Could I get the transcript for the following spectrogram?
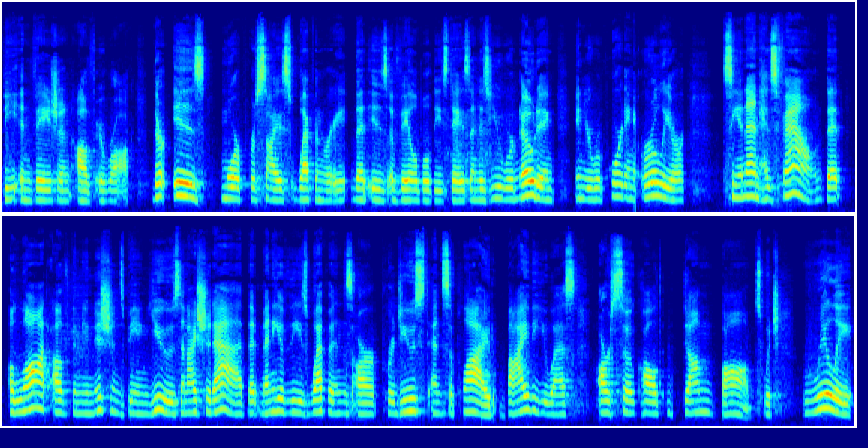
the invasion of Iraq. There is more precise weaponry that is available these days. And as you were noting in your reporting earlier, CNN has found that a lot of the munitions being used, and I should add that many of these weapons are produced and supplied by the U.S., are so called dumb bombs, which really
